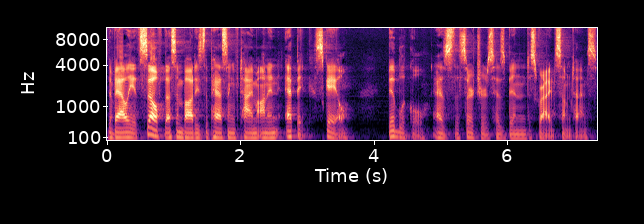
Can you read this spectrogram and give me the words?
The valley itself thus embodies the passing of time on an epic scale, biblical, as the searchers has been described sometimes.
